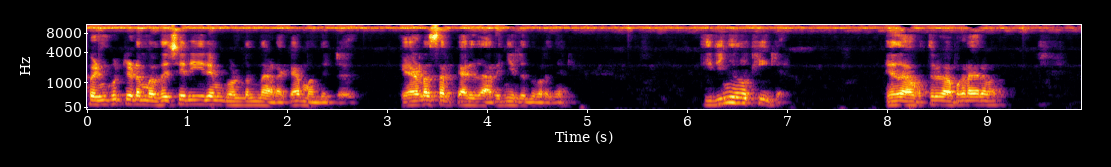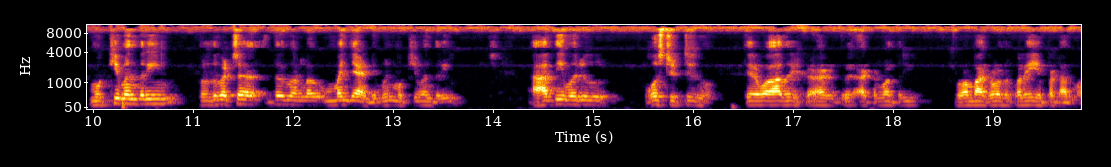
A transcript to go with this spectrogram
പെൺകുട്ടിയുടെ മൃതശരീരം കൊണ്ടുവന്ന് അടക്കാൻ വന്നിട്ട് കേരള സർക്കാർ ഇത് അറിഞ്ഞില്ലെന്ന് പറഞ്ഞാൽ തിരിഞ്ഞു നോക്കിയില്ല. ഏത് അത്രയും അപകടകരമാണ്. മുഖ്യമന്ത്രിയും പ്രതിപക്ഷത്തിൽ നിന്നുള്ള ഉമ്മൻചാണ്ടി മുൻ മുഖ്യമന്ത്രിയും ആദ്യം ഒരു പോസ്റ്റ് ഇട്ടിരുന്നു. തീവ്രവാദ ആക്രമണത്തിൽ ബോംബാക്രമണത്തിൽ കൊല ചെയ്യപ്പെട്ടെന്നു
